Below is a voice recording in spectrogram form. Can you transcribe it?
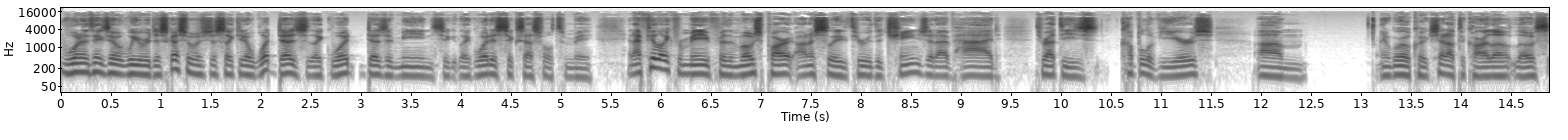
one of the things that we were discussing was just like you know what does like what does it mean like what is successful to me and i feel like for me for the most part honestly through the change that i've had throughout these couple of years um and real quick, shout out to Carlo Los,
